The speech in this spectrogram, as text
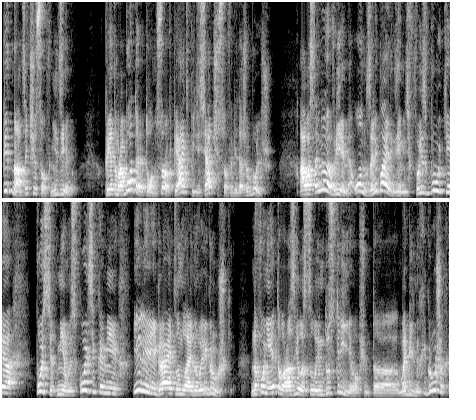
15 часов в неделю. При этом работает он 45-50 часов или даже больше. А в остальное время он залипает где-нибудь в Фейсбуке, постит мемы с котиками или играет в онлайновые игрушки. На фоне этого развилась целая индустрия, в общем-то, мобильных игрушек,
